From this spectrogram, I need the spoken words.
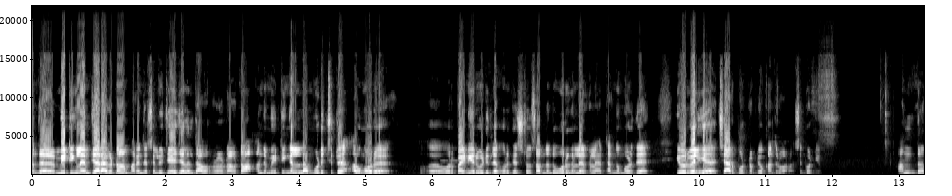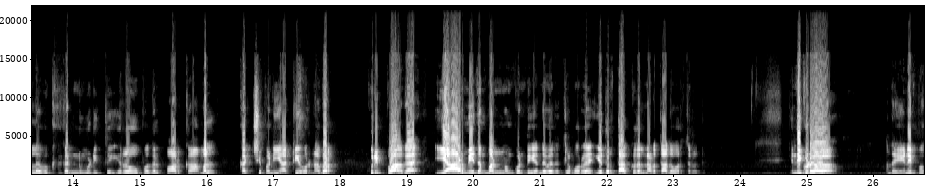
அந்த மீட்டிங்கில் எம்ஜிஆர் ஆகட்டும் மறைந்த செல்வி ஜெயஜலலிதா அவர்களாகட்டும் அந்த மீட்டிங் எல்லாம் முடிச்சுட்டு அவங்க ஒரு ஒரு பயணியர் வீட்டில் ஒரு கெஸ்ட் ஹவுஸ் அந்தந்த ஊருங்களில் இருக்கல தங்கும்பொழுது இவர் வெளியே சேர் போட்டு அப்படி உட்காந்துருவாராம் செங்கோட்டையன். அந்த அளவுக்கு கண்ணு முடித்து இரவு பகல் பார்க்காமல் கட்சி பணியாற்றிய ஒரு நபர் குறிப்பாக யார் மீது மண்மம் கொண்டு எந்த விதத்திலும் ஒரு எதிர்த்தாக்குதல் நடத்தாத ஒருத்தர் வந்து. இன்னைக்கு கூட அந்த இணைப்பு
